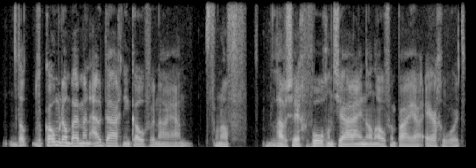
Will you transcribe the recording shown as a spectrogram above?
dat, we komen dan bij mijn uitdaging over, nou ja, vanaf, laten we zeggen, volgend jaar en dan over een paar jaar erger wordt.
